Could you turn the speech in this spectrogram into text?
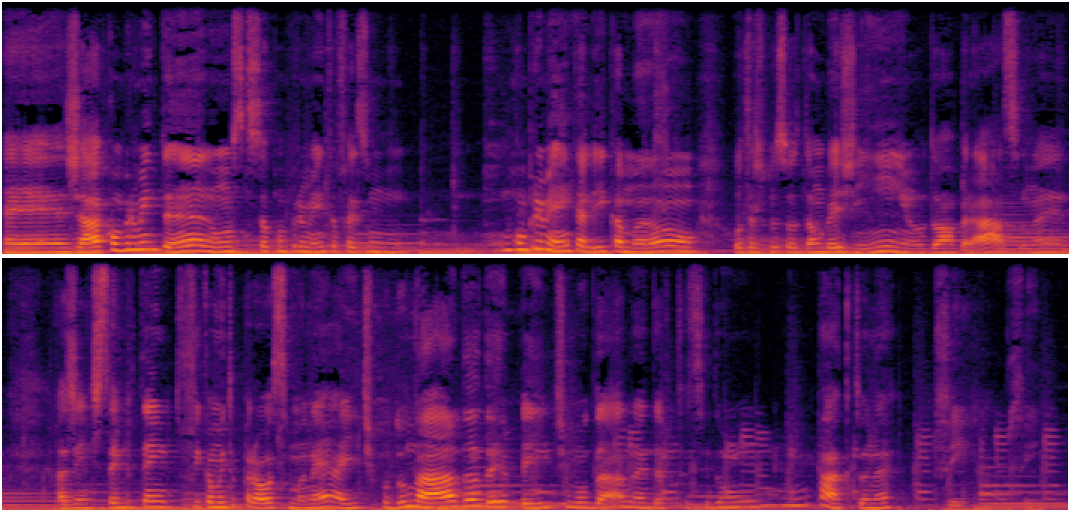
é, já cumprimentando, uns que só cumprimentam, faz um, um cumprimento ali com a mão, outras pessoas dão um beijinho, dão um abraço, né? A gente sempre tem, fica muito próximo, né? Aí, tipo, do nada, de repente, mudar, né? Deve ter sido um impacto, né? Sim, sim.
